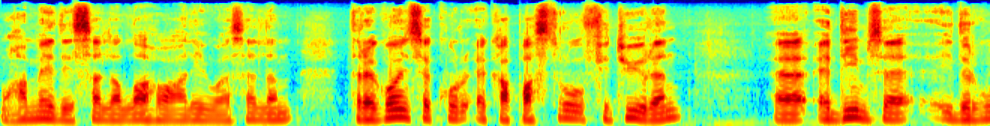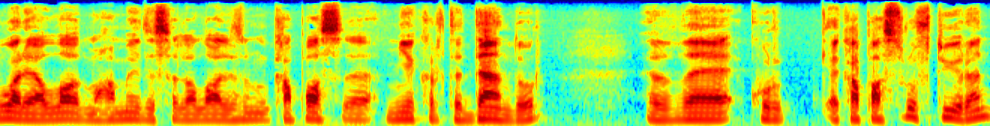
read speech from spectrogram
Muhamedi sallallahu alaihi wasallam, tregojnë se kur e ka pastru fytyrën, e dimë se i dërguari i Allahut Muhamedi sallallahu alaihi wasallam ka pas mjekër të dendur dhe kur e ka pastru fytyrën,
